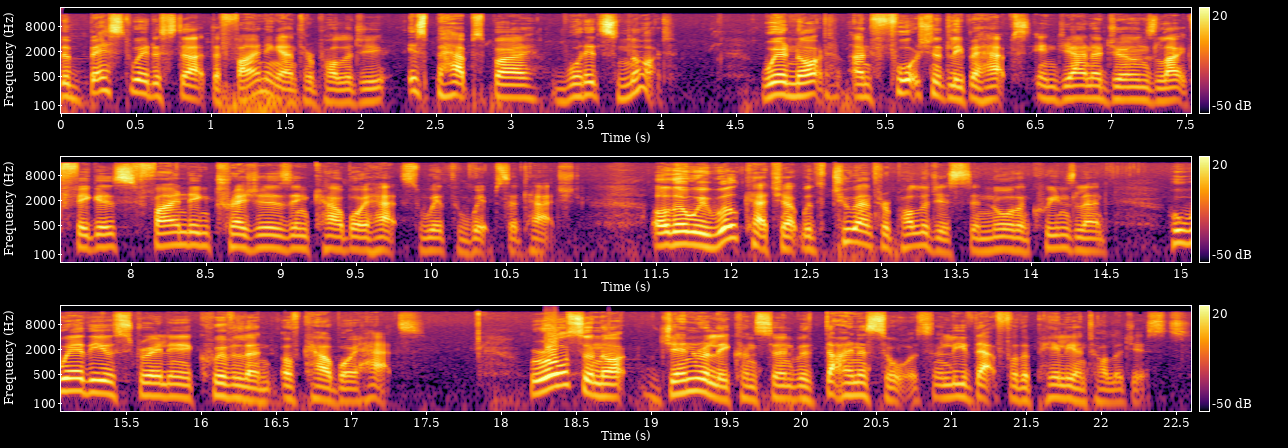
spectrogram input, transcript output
The best way to start defining anthropology is perhaps by what it's not. We're not, unfortunately perhaps, Indiana Jones-like figures finding treasures in cowboy hats with whips attached. Although we will catch up with two anthropologists in northern Queensland who wear the Australian equivalent of cowboy hats. We're also not generally concerned with dinosaurs and leave that for the paleontologists.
